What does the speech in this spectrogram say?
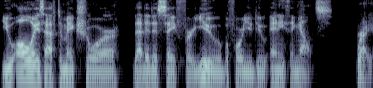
you always have to make sure that it is safe for you before you do anything else. right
